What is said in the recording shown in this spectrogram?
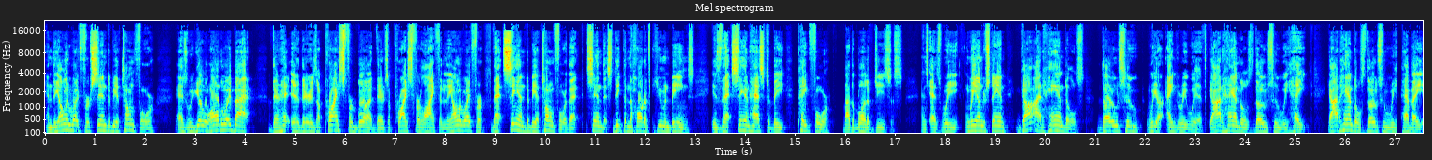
And the only way for sin to be atoned for, as we go all the way back there eh, there is a price for blood. There's a price for life. And the only way for that sin to be atoned for that sin that's deep in the heart of human beings is that sin has to be paid for by the blood of Jesus. And as we we understand God handles those who we are angry with. God handles those who we hate. God handles those who we have a,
